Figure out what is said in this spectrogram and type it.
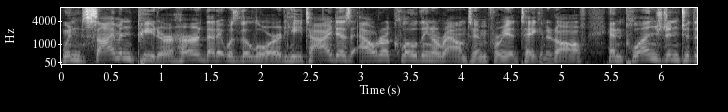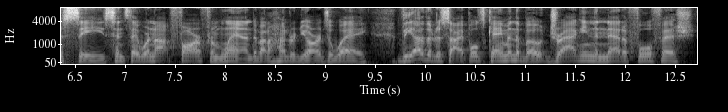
When Simon Peter heard that it was the Lord, he tied his outer clothing around him, for he had taken it off, and plunged into the sea, since they were not far from land, about a hundred yards away. The other disciples came in the boat, dragging the net of full fish.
